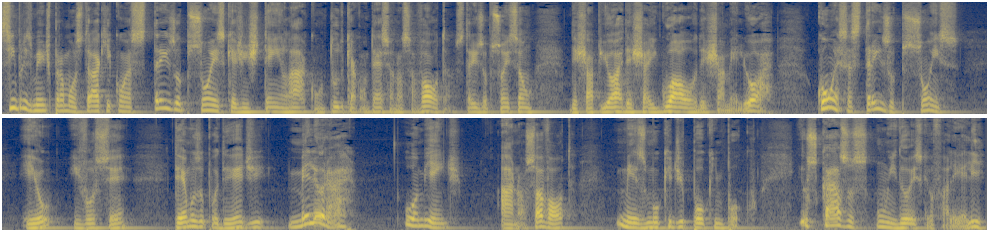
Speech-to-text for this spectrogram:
Simplesmente para mostrar que com as três opções que a gente tem lá, com tudo que acontece à nossa volta, as três opções são deixar pior, deixar igual ou deixar melhor. Com essas três opções, eu e você temos o poder de melhorar o ambiente à nossa volta, mesmo que de pouco em pouco. E os casos 1 e 2 que eu falei ali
